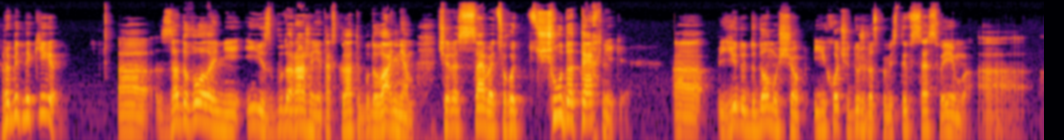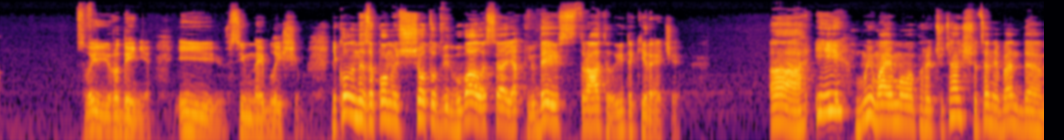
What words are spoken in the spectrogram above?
Робітники. е, Задоволені і збудоражені, так сказати, будуванням через себе цього чуда техніки, е, їдуть додому, щоб і хочуть дуже розповісти все своїм е, своїй родині і всім найближчим. Ніколи не запомню, що тут відбувалося, як людей стратили і такі речі. А, і ми маємо перечуття, що це не буде.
